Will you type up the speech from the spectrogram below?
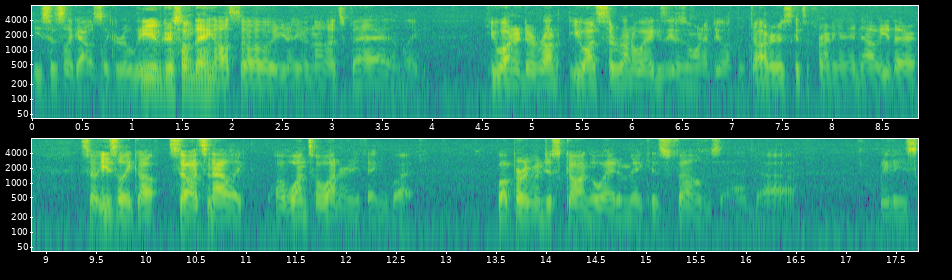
he says like i was like relieved or something also you know even though that's bad and like he wanted to run he wants to run away because he doesn't want to deal with the daughter's schizophrenia now either so he's like uh, so it's not like a one-to-one or anything but but bergman just going away to make his films and uh leaving his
